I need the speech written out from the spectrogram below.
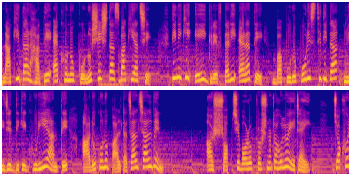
নাকি তার হাতে এখনও কোনো শেষদাস বাকি আছে? তিনি কি এই গ্রেফতারি এড়াতে বা পুরো পরিস্থিতিটা নিজের দিকে ঘুরিয়ে আনতে আরও কোনো পাল্টাচাল চালবেন? আর সবচেয়ে বড় প্রশ্নটা হলো এটাই, যখন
